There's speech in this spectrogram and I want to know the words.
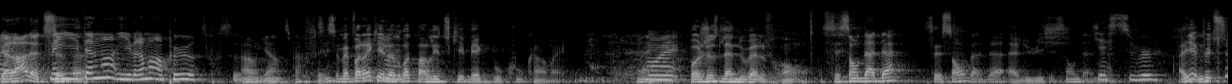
Il a l'air de tout Mais ça. il est tellement, il est vraiment pur, c'est pour ça. Ah, regarde, c'est parfait. Mais il faudrait qu'il ait le droit de parler du Québec beaucoup quand même. Ouais. Pas juste de la nouvelle front. C'est son dada? C'est son dada à lui. C'est son dada. Qu'est-ce que tu veux? Aïe, peux-tu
